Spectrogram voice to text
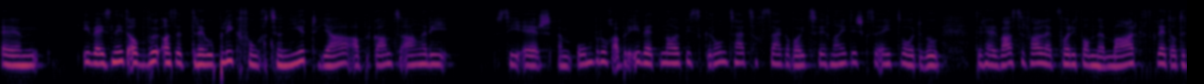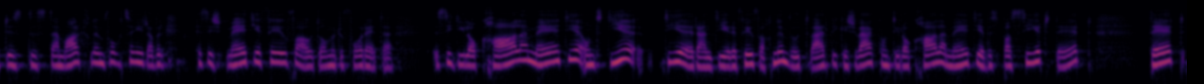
ähm, ich weiß nicht, ob also die Republik funktioniert, ja, aber ganz andere sind erst am Umbruch. Aber ich werde noch etwas grundsätzlich sagen, was jetzt vielleicht noch nicht gesagt wurde, weil der Herr Wasserfall hat vorhin von einem Markt geredet, oder dass, dass der Markt nicht mehr funktioniert, aber es ist die Medienvielfalt, die wir davor reden. Es sind die lokalen Medien und die, die rentieren vielfach nicht mehr, weil die Werbung ist weg und die lokalen Medien, was passiert dort? Dort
